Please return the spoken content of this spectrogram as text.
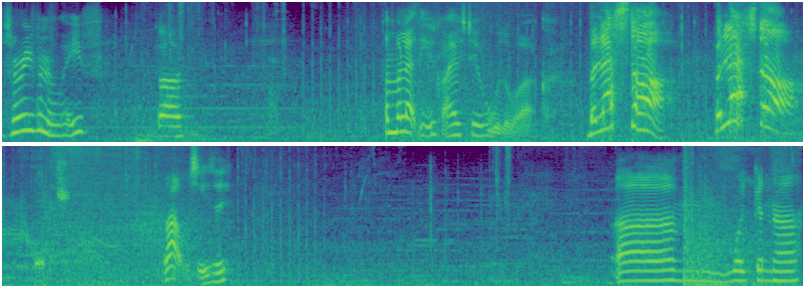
Is there even a wave? Go. I'm gonna let these guys do all the work. Molester! Molester! That was easy. Um, we're gonna.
